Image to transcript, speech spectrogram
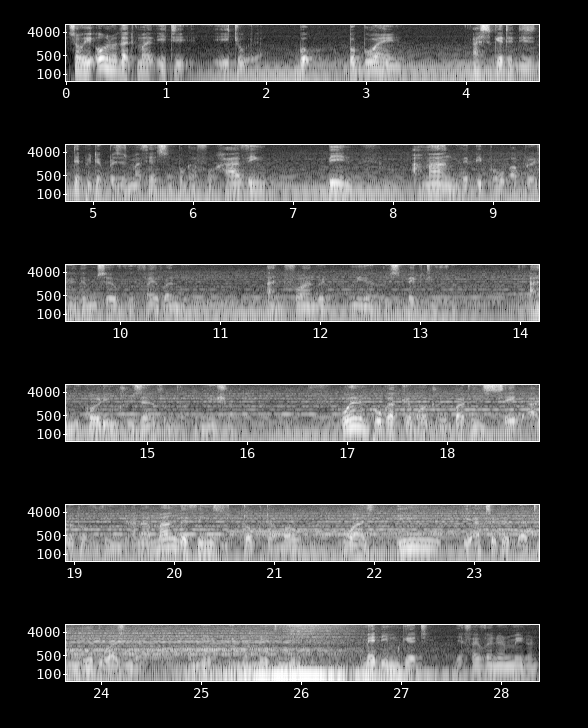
So we all know that it, it, Bo- Bobi Wine castigated his deputy president Mathias Mpuuga for having been among the people who operated themselves the 500 and 400 million respectively. And he called him to resign from the commission. When Mpuuga came out to rebuttal, he said a lot of things, and among the things he talked about was he, he accepted that indeed was in the, in the meeting which made him get the 500 million,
